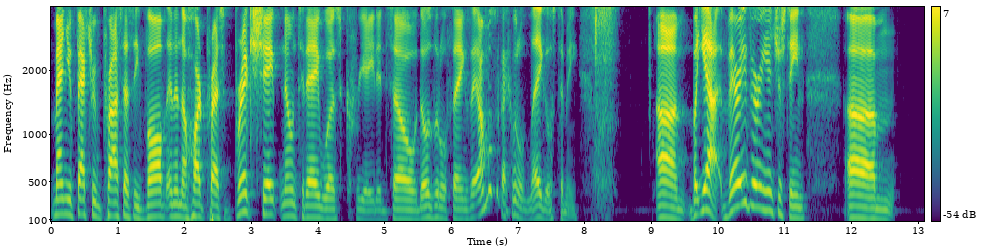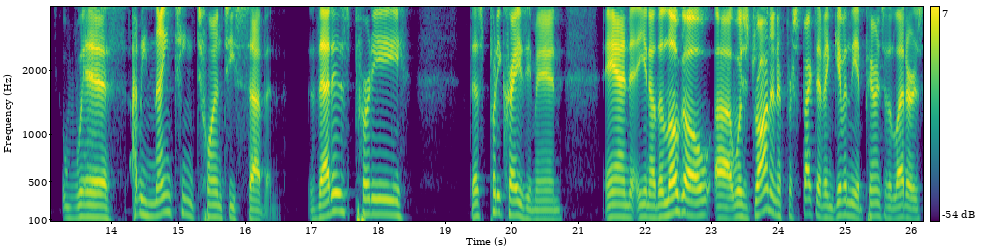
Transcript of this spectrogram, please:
manufacturing process evolved, and then the hard pressed brick shape known today was created. So those little things, they almost look like little Legos to me. Um, but yeah, very very interesting. Um, with I mean 1927, that is pretty. That's pretty crazy, man. And you know the logo uh, was drawn in a perspective and given the appearance of the letters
